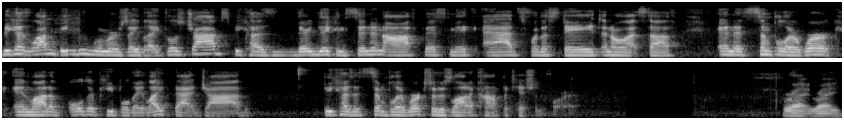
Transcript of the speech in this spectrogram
Because a lot of baby boomers they like those jobs because they they can sit in an office, make ads for the state, and all that stuff, and it's simpler work. And a lot of older people they like that job because it's simpler work, so there's a lot of competition for it. Right, right.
